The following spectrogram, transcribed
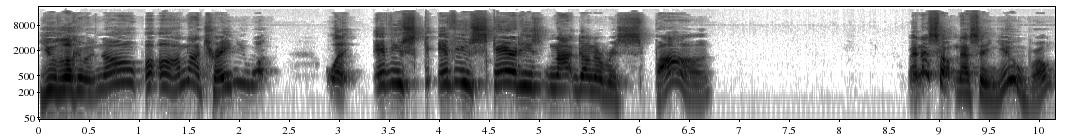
you look at me, no, uh-uh, I'm not trading you. What, what, if you, if you scared he's not going to respond, man, that's something that's in you, bro.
